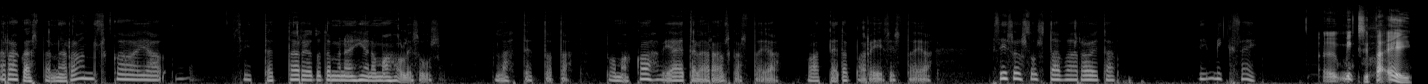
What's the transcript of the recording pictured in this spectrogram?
rakastamme Ranskaa ja sitten tarjoutui tämmöinen hieno mahdollisuus lähteä tota, tuomaan kahvia Etelä-Ranskasta ja vaatteita Pariisista ja sisustustavaroita. Niin miksei? Miksipä ei?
